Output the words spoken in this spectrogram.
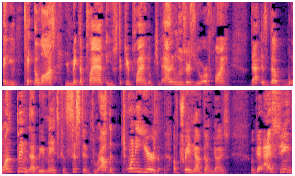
and you take the loss, you make the plan, and you stick to your plan, you'll keep adding losers, you are fine. That is the one thing that remains consistent throughout the 20 years of training I've done, guys. Okay, I've seen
